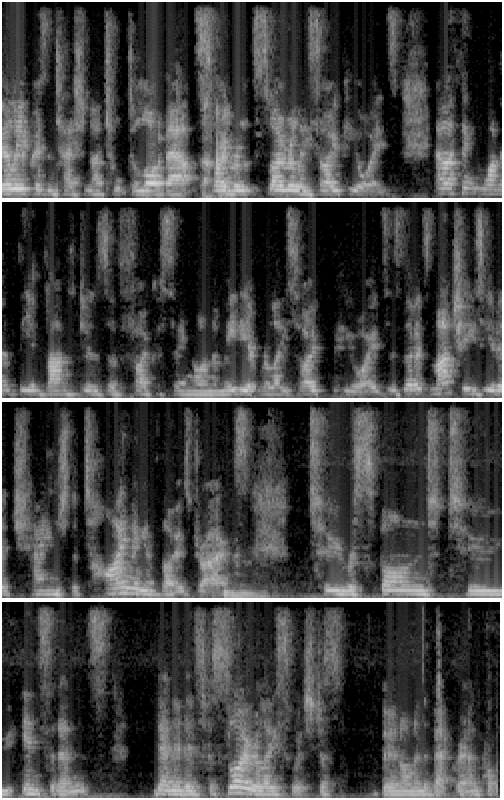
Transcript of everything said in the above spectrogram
earlier presentation, I talked a lot about okay. slow, re- slow release opioids. And I think one of the advantages of focusing on immediate release opioids is that it's much easier to change the timing of those drugs. Mm to respond to incidents than it is for slow release, which just burn on in the background. Probably.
